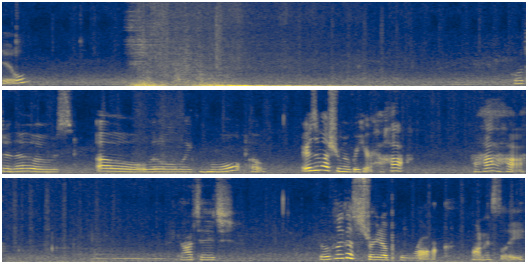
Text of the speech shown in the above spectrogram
hill? What are those? Oh, little like mole? Oh, there's a mushroom over here. Haha. Ha ha ha. I got it. It looks like a straight up rock, honestly.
